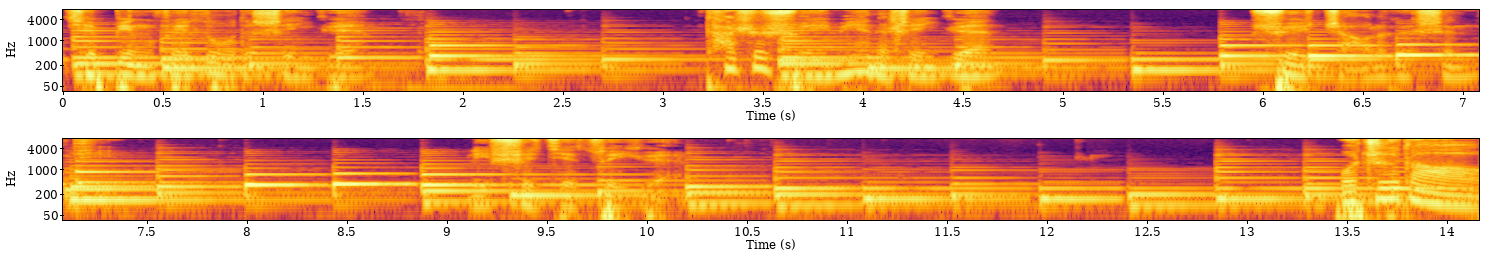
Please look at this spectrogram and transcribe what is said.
却并非路的深渊，它是水面的深渊。睡着了的身体离世界最远。我知道。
